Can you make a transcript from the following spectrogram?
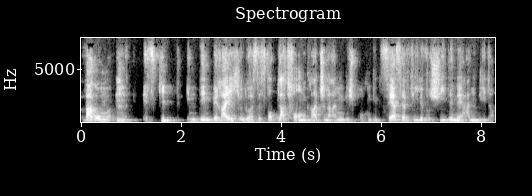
Warum? Es gibt in dem Bereich, und du hast das Wort Plattform gerade schon angesprochen, gibt sehr, sehr viele verschiedene Anbieter.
